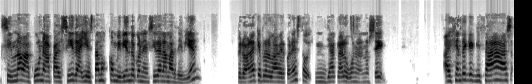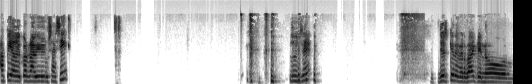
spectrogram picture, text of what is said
sin una vacuna para el SIDA y estamos conviviendo con el SIDA la mar de bien, pero ahora qué problema va a haber con esto? Mm, Ya, claro, bueno, no sé. Hay gente que quizás ha pillado el coronavirus así. No sé. Yo es que de verdad que no,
